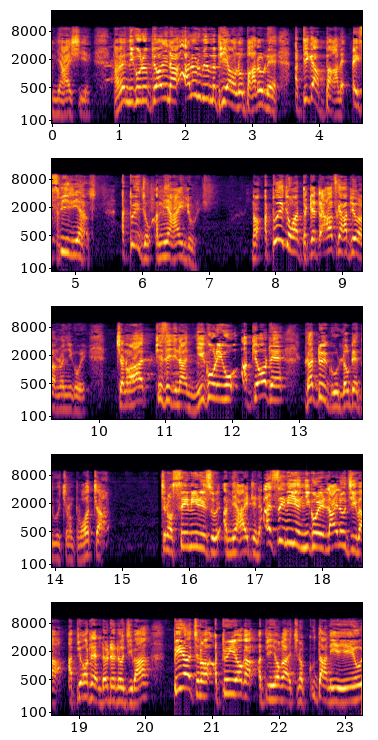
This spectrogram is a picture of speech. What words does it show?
အများကြီးရှိတယ်။ဒါပေမဲ့ညီကိုတို့ပြောနေတာအဲ့လိုမျိုးမဖြစ်အောင်လို့ဘာလို့လဲအတိတ်ကပါလဲ experience အတွေ့အကြုံအများကြီးလို့နော်အတွေ့အကြုံကတကယ်တအားစကားပြောတာနော်ညီကိုတွေကျွန်တော်ကဖြစ်စေချင်တာညီကိုတွေကိုအပြောတဲ့လက်တွေကိုလှုပ်တဲ့သူကိုကျွန်တော်သဘောကျတယ်ကျွန်တော်စင်းနီးတွေဆိုအများကြီးတင်တယ်အစင်းနီးရညီကိုတွေလိုက်လို့ကြည့်ပါအပြောတဲ့လွတ်တယ်လို့ကြည့်ပါပြီးတော့ကျွန်တော်အတွင်းယောဂအပြင်ယောဂကျွန်တော်ကုသနည်းတွေဟို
